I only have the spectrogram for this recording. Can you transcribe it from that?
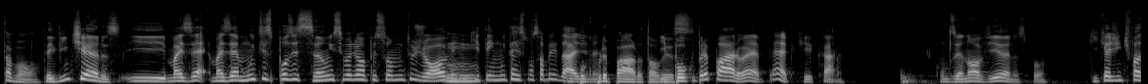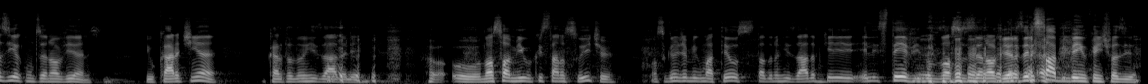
tá bom. Tem 20 anos, e... mas, é, mas é muita exposição em cima de uma pessoa muito jovem Uhum. que tem muita responsabilidade, pouco né? preparo, talvez. E pouco preparo, é. É, porque, cara, com 19 anos, pô, o que, que a gente fazia com 19 anos? E o cara tinha. O cara tá dando risada ali. o, o nosso amigo que está no Switcher, nosso grande amigo Matheus, tá dando risada porque ele, ele esteve nos nossos 19 anos, ele sabe bem o que a gente fazia.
